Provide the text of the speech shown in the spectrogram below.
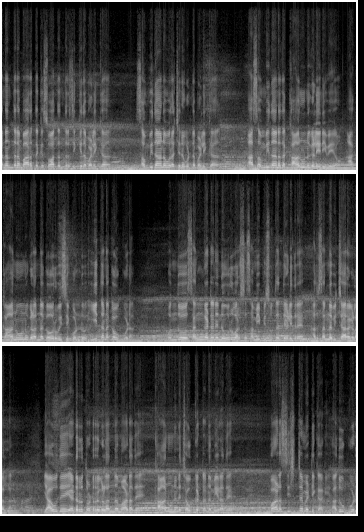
ಆನಂತರ ಭಾರತಕ್ಕೆ ಸ್ವಾತಂತ್ರ್ಯ ಸಿಕ್ಕಿದ ಬಳಿಕ, ಸಂವಿಧಾನವು ರಚನೆಗೊಂಡ ಬಳಿಕ, ಆ ಸಂವಿಧಾನದ ಕಾನೂನುಗಳೇನಿವೆಯೋ ಆ ಕಾನೂನುಗಳನ್ನು ಗೌರವಿಸಿಕೊಂಡು ಈ ತನಕವೂ ಕೂಡ ಒಂದು ಸಂಘಟನೆ ನೂರು ವರ್ಷ ಸಮೀಪಿಸುತ್ತೆ ಅಂತ ಹೇಳಿದರೆ ಅದು ಸಣ್ಣ ವಿಚಾರಗಳಲ್ಲ. ಯಾವುದೇ ಎಡರು ತೊಡರುಗಳನ್ನು ಮಾಡದೆ, ಕಾನೂನಿನ ಚೌಕಟ್ಟನ್ನು ಮೀರದೆ ಭಾಳ ಸಿಸ್ಟಮೆಟಿಕ್ಕಾಗಿ ಅದು ಕೂಡ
